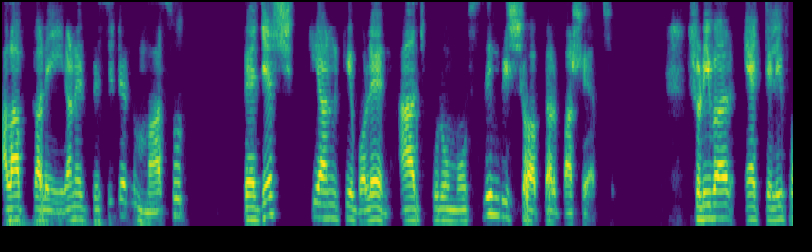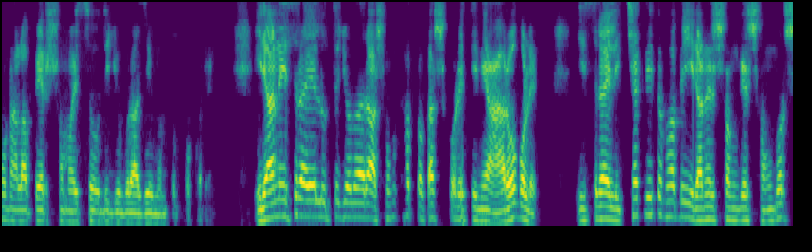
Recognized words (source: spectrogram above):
আলাপকালে ইরানের প্রেসিডেন্ট মাসুদ পেজেশকিয়ানকে বলেন, আজ পুরো মুসলিম বিশ্ব আপনার পাশে আছে। শনিবার এক টেলিফোন আলাপের সময় সৌদি যুবরাজ এই মন্তব্য করেন। ইরান, ইসরায়েল উত্তেজনার আশঙ্কা প্রকাশ করে তিনি আরও বলেন, ইসরায়েল ইচ্ছাকৃতভাবে ইরানের সঙ্গে সংঘর্ষ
